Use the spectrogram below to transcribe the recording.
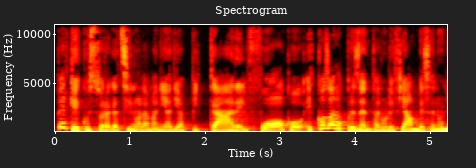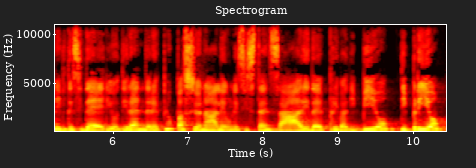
Perché questo ragazzino ha la mania di appiccare il fuoco e cosa rappresentano le fiamme se non il desiderio di rendere più passionale un'esistenza arida e priva di, bio, di brio?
